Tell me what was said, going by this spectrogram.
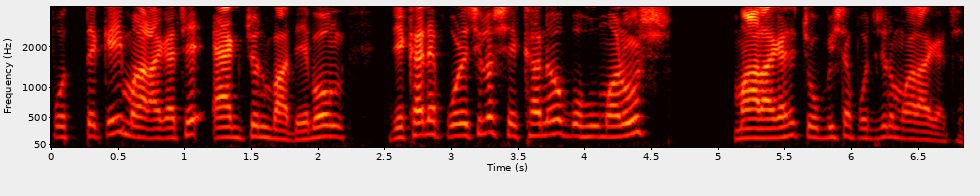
প্রত্যেকেই মারা গেছে, একজন বাদে এবং যেখানে পড়েছিল সেখানেও বহু মানুষ মারা গেছে, চব্বিশটা পঁচিশ জন মারা গেছে।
